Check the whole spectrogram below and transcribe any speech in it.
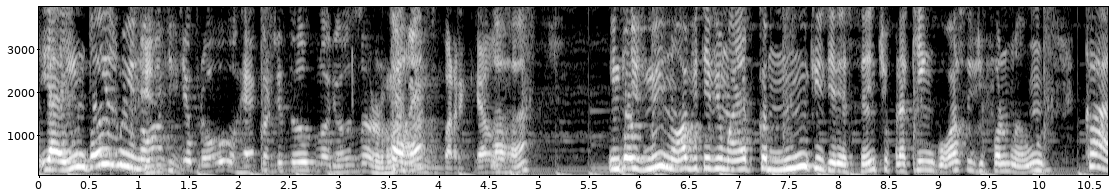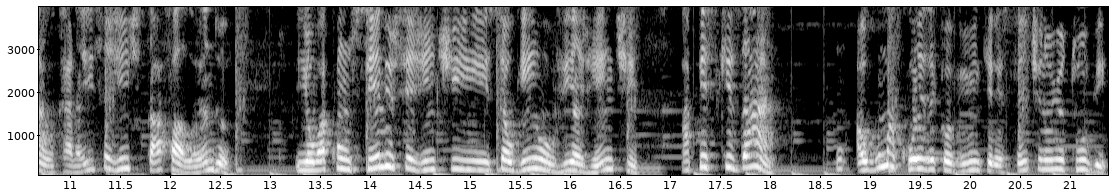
E aí em Ele 2009... que quebrou o recorde do glorioso Rubens Barrichello. Aham. Em 2009 teve uma época muito interessante para quem gosta de Fórmula 1. Claro, cara, isso a gente tá falando e eu aconselho se a gente, se alguém ouvir a gente, a pesquisar alguma coisa que eu vi interessante no YouTube.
